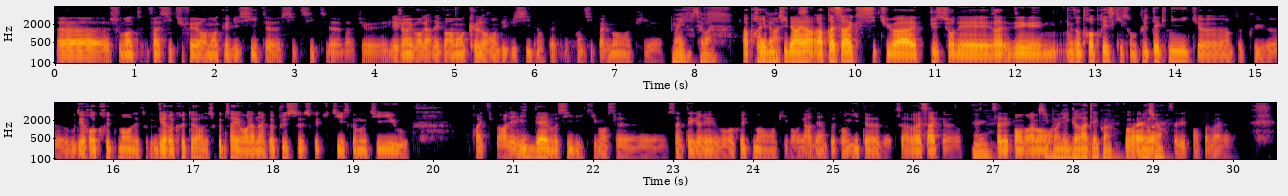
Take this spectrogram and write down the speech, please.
Euh, souvent, enfin, si tu fais vraiment que du site, euh, site, site, euh, bah, tu, les gens ils vont regarder vraiment que le rendu du site en fait, principalement. Et puis, oui, c'est vrai. Après, l'outil derrière. Après, c'est vrai que si tu vas être plus sur des, des, entreprises qui sont plus techniques, un peu plus, ou des recrutements, des, des, recruteurs, des trucs comme ça, ils vont regarder un peu plus ce que tu utilises comme outil ou après, tu peux avoir les lead dev aussi qui vont s'intégrer au recrutement, qui vont regarder un peu ton GitHub. Ça, ouais, c'est vrai que ça dépend vraiment. Qui vont les gratter, quoi. Ouais, Bien sûr. ça dépend pas mal.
